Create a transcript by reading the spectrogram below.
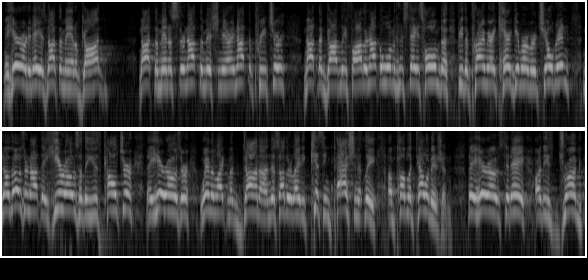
And the hero today is not the man of God, not the minister, not the missionary, not the preacher, not the godly father, not the woman who stays home to be the primary caregiver of her children. No, those are not the heroes of the youth culture. The heroes are women like Madonna and this other lady kissing passionately on public television. The heroes today are these drug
